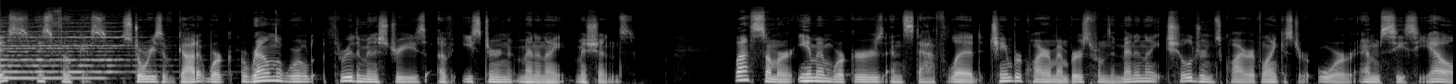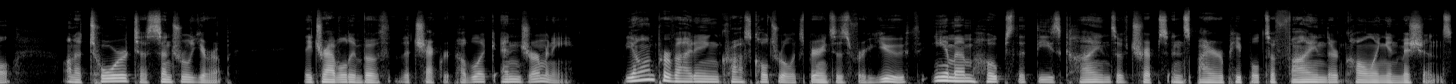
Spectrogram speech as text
This is Focus Stories of God at Work around the world through the ministries of Eastern Mennonite Missions. Last summer, EMM workers and staff led chamber choir members from the Mennonite Children's Choir of Lancaster, or MCCL, on a tour to Central Europe. They traveled in both the Czech Republic and Germany. Beyond providing cross cultural experiences for youth, EMM hopes that these kinds of trips inspire people to find their calling in missions.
